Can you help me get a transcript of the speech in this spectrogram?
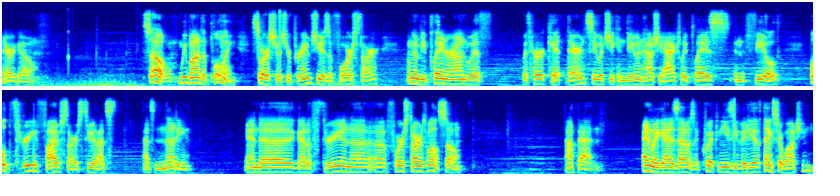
There we go. So, we wound up pulling Sorcerer Supreme. She is a four star. I'm going to be playing around with with her kit there and see what she can do and how she actually plays in the field. Pulled three five stars too. That's that's nutty. And uh, got a three and a, a four star as well. So, not bad. Anyway, guys, that was a quick and easy video. Thanks for watching.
